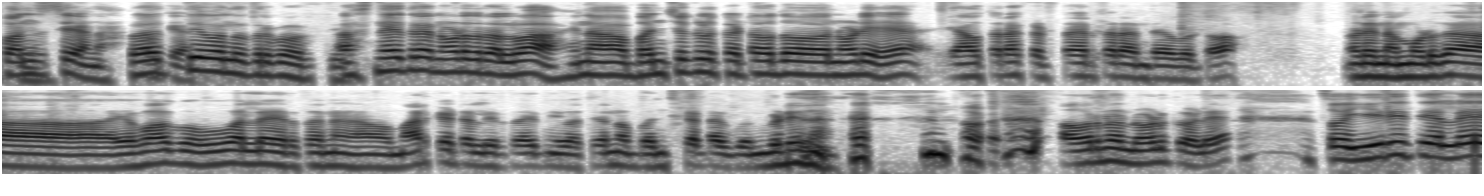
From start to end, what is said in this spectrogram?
ಸ್ಪಂದಿಸಿ ಅಣ್ಣ. ಪ್ರತಿ ಒಂದ್ ಹತ್ರಕ್ಕೂ ಹೋಗ್ತೀವಿ ಸ್ನೇಹಿತರೆ ನೋಡಿದ್ರಲ್ವಾ? ಇನ್ನ ಬಂಚುಗಳು ಕಟ್ಟೋದು ನೋಡಿ ಯಾವ ತರ ಕಟ್ತಾ ಇರ್ತಾರೆ ಅಂತ ಹೇಳ್ಬಿಟ್ಟು. ನೋಡಿ ನಮ್ಮ ಹುಡುಗ ಯಾವಾಗ ಹೂವಲ್ಲೇ ಇರ್ತಾನೆ. ನಾವು ಮಾರ್ಕೆಟ್ ಅಲ್ಲಿ ಇರ್ತಾ ಇದ್ವಿ ಇವತ್ತೇನೋ ಬಂಚ್ ಕಟ್ಟಾಗಿ ಬಂದ್ಬಿಟ್ಟಿದ್ದಾನೆ. ಅವ್ರನ್ನ ನೋಡ್ಕೊಳ್ಳಿ. ಸೊ ಈ ರೀತಿಯಲ್ಲಿ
